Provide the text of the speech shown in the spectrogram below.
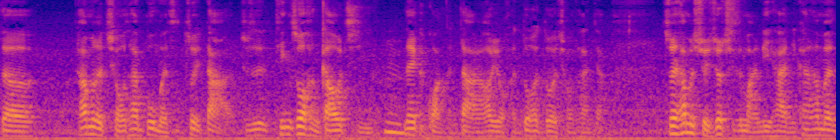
的他们的球探部门是最大的，就是听说很高级，嗯。那个馆很大，然后有很多很多的球探这样，所以他们选秀其实蛮厉害。你看他们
